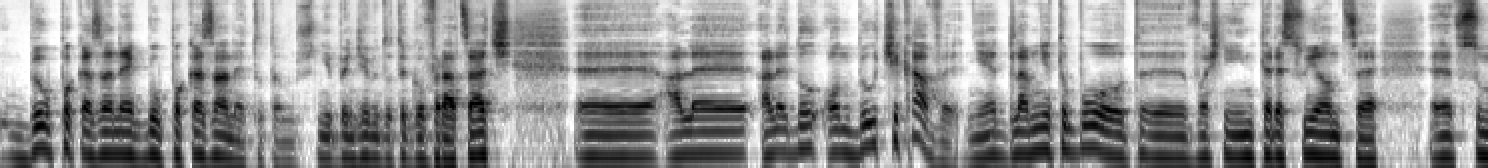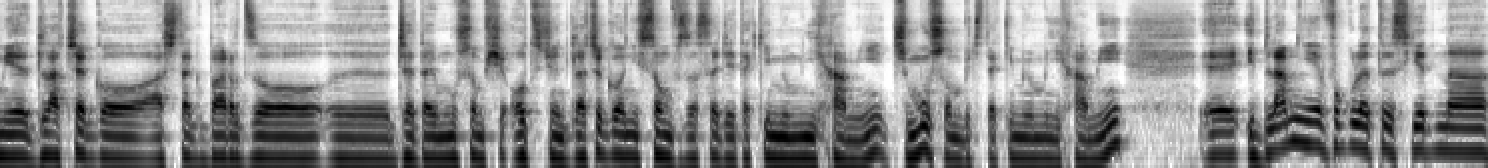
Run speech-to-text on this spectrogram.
był pokazany jak był pokazany, to tam już nie będziemy do tego wracać, e, ale, ale no, on był ciekawy. Nie? Dla mnie to było e, właśnie interesujące e, w sumie, dlaczego aż tak bardzo Jedi muszą się odciąć, dlaczego oni są w zasadzie takimi mnichami, czy muszą być takimi mnichami. I dla mnie w ogóle to jest jedna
